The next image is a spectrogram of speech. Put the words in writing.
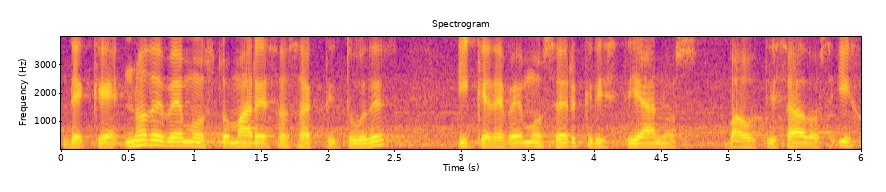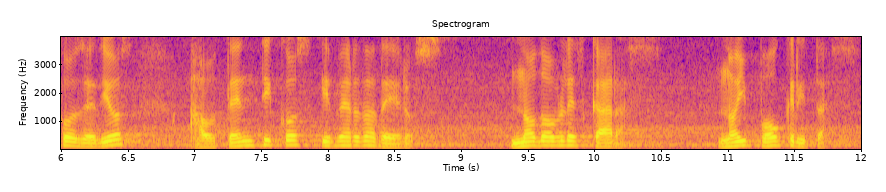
de que no debemos tomar esas actitudes y que debemos ser cristianos, bautizados, hijos de Dios, auténticos y verdaderos, no dobles caras, no hipócritas,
